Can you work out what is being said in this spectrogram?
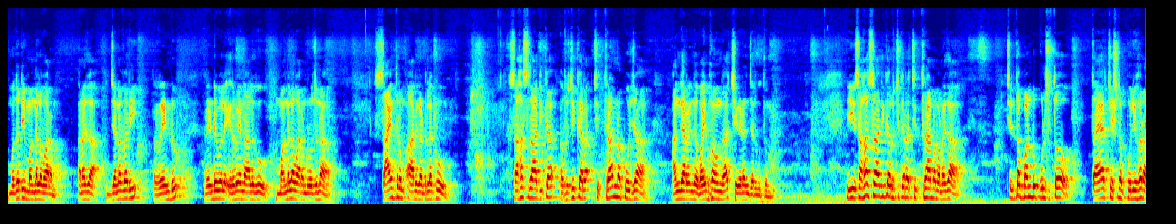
మొదటి మంగళవారం అనగా జనవరి రెండు రెండు వేల ఇరవై నాలుగు మంగళవారం రోజున సాయంత్రం ఆరు గంటలకు సహస్రాధిక రుచికర చిత్రాన్న పూజ అంగరంగ వైభవంగా చేయడం జరుగుతుంది. ఈ సహస్రాధిక రుచికర చిత్రాన్నం అనగా చింతపండు పులుసుతో తయారు చేసిన పులిహోర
